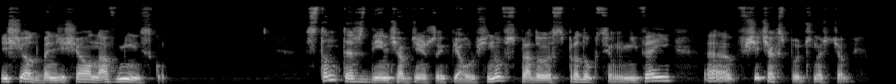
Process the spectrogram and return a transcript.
jeśli odbędzie się ona w Mińsku. Stąd też zdjęcia wdzięcznych Białorusinów z produkcją Nivei e, w sieciach społecznościowych.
